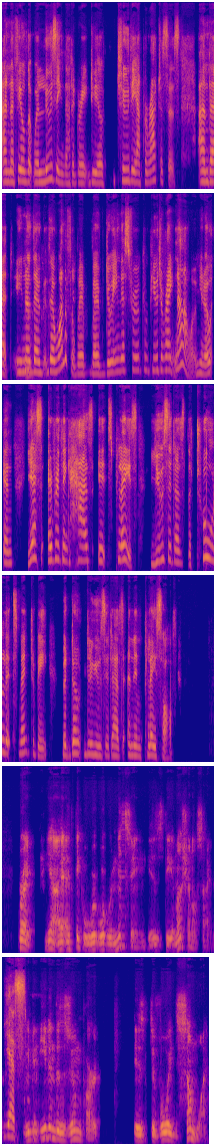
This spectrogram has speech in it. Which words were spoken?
And I feel that we're losing that a great deal to the apparatuses and that, you know, they're, they're wonderful. We're, we're doing this through a computer right now, you know, and yes, everything has its place. Use it as the tool it's meant to be, but don't use it as an in place of. Right. Yeah, I, I think what we're, what we're, missing is the emotional side. yes. It. Yes. Even even the Zoom part is devoid somewhat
